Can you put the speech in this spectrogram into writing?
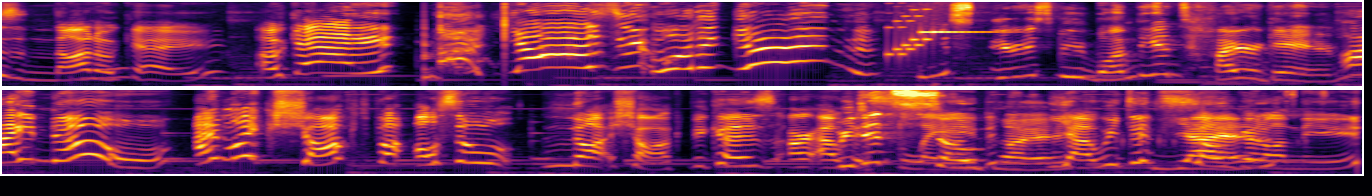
is not okay. Okay. Yes, we won again. Are you serious? We won the entire game. I know. I'm like shocked, but also not shocked because our outfit did slayed. so good. Yeah, we did so good on these.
